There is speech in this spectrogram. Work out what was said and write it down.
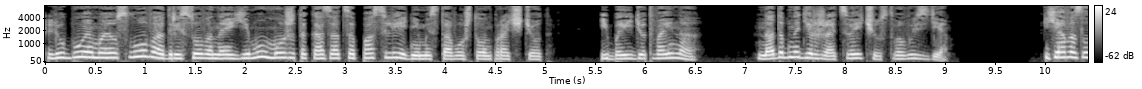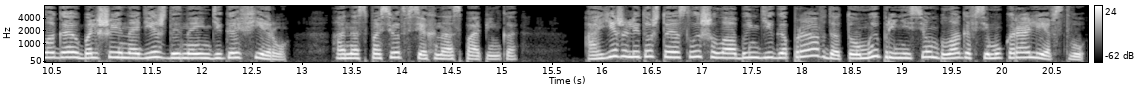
любое мое слово, адресованное ему, может оказаться последним из того, что он прочтет, ибо идет война. Надобно держать свои чувства в узде. Я возлагаю большие надежды на Индигоферу. Она спасет всех нас, папенька. А ежели то, что я слышала об Индиго, правда, то мы принесем благо всему королевству,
